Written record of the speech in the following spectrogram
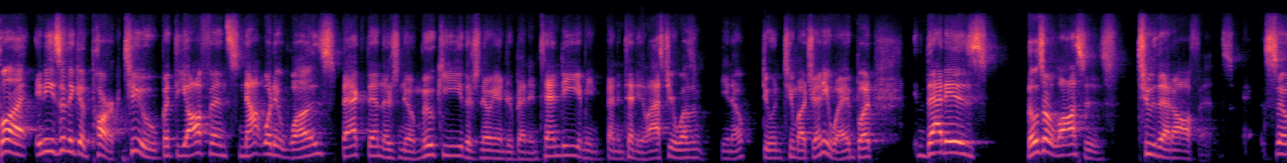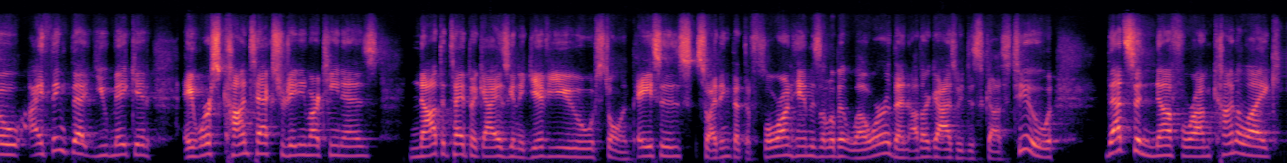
but and he's in a good park too. But the offense, not what it was back then. There's no Mookie, there's no Andrew Benintendi. I mean, Benintendi last year wasn't, you know, doing too much anyway. But that is those are losses to that offense. So I think that you make it a worse context for JD Martinez not the type of guy who's going to give you stolen paces. So I think that the floor on him is a little bit lower than other guys we discussed too. That's enough where I'm kind of like,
